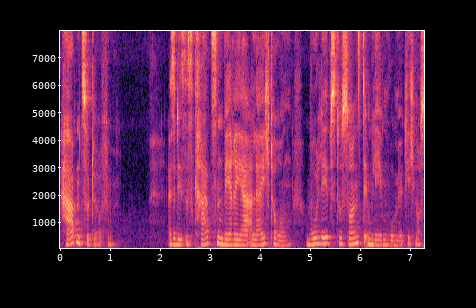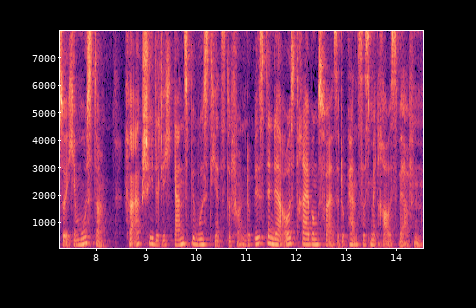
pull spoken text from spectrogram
haben zu dürfen. Also dieses Kratzen wäre ja Erleichterung. Wo lebst du sonst im Leben womöglich noch solche Muster? Verabschiede dich ganz bewusst jetzt davon. Du bist in der Austreibungsphase, du kannst das mit rauswerfen.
